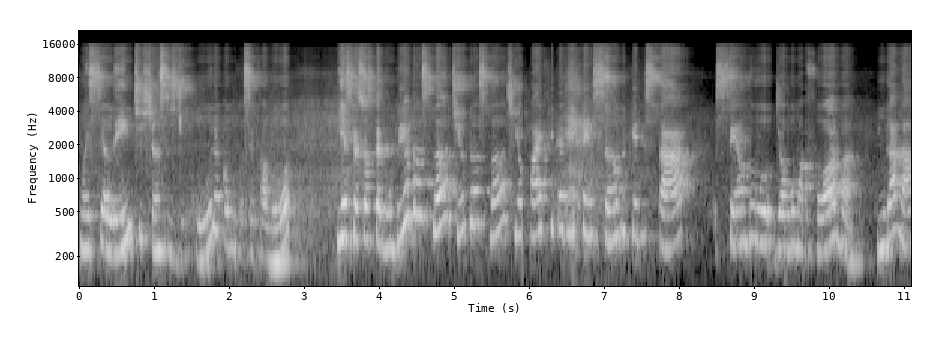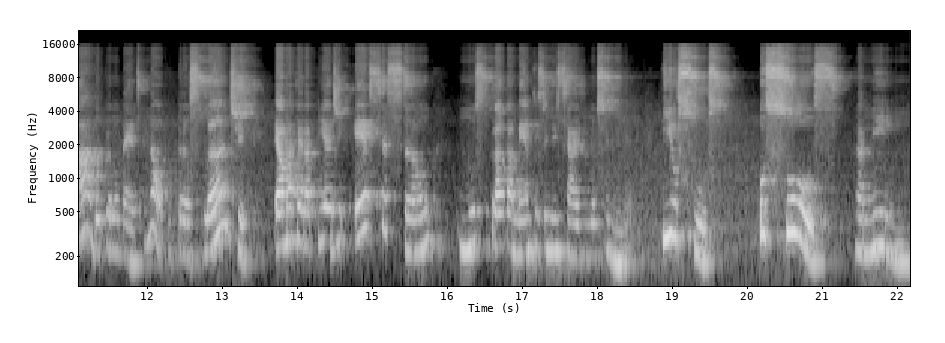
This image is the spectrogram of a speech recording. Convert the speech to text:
com excelentes chances de cura, como você falou, e as pessoas perguntam, e o transplante? E o transplante? E o pai fica ali pensando que ele está sendo, de alguma forma, enganado pelo médico. Não, o transplante é uma terapia de exceção nos tratamentos iniciais de leucemia. E o SUS? O SUS, para mim,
